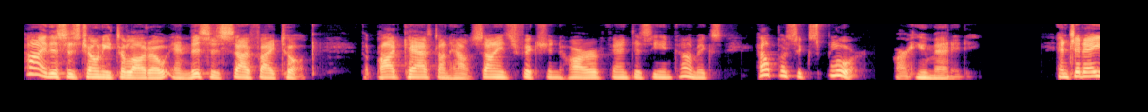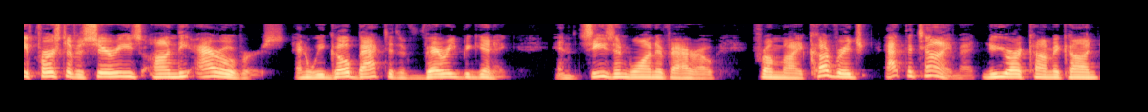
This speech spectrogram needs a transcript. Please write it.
Hi, this is Tony Tellado, and this is Sci Fi Talk, the podcast on how science fiction, horror, fantasy, and comics help us explore our humanity. And today, first of a series on the Arrowverse, and we go back to the very beginning in season one of Arrow from my coverage at the time at New York Comic Con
